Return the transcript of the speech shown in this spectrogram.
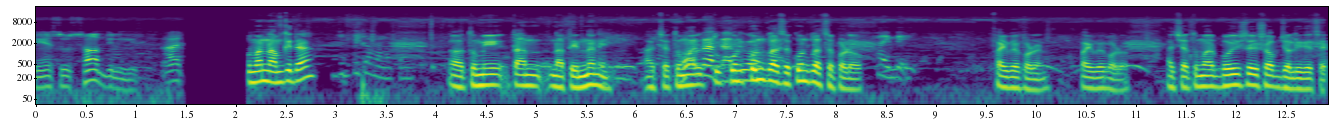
ড্রেস সব চলে গেছে। তোমার নাম কি তা? তুমি তার নাতিন না নি? আচ্ছা তোমার কোন কোন ক্লাসে কোন ক্লাসে পড়ো? ফাইভে ফাইভে পড়েন ফাইভে পড়ো আচ্ছা তোমার বই সই সব জ্বলি গেছে?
